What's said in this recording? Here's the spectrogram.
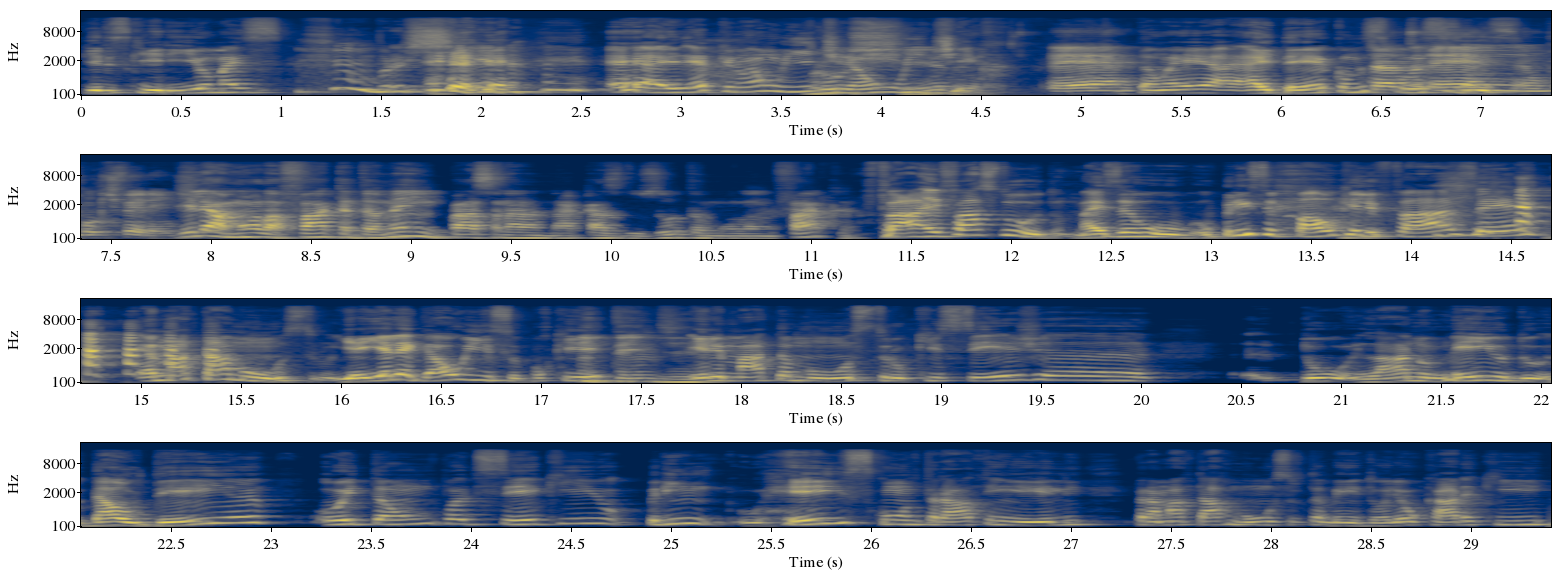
que eles queriam, mas Um bruxeiro. é, é porque não é um Witch, né? é um. Witcher. É, Então é, a ideia é como se tradu- fosse... é, é um pouco diferente. Ele amola a faca também? Passa na, na casa dos outros amolando faca? Fa- Ele faz tudo, mas o, o principal que ele faz é, é matar monstro. E aí é legal isso, porque Entendi. ele mata monstro que seja do, lá no meio do- da aldeia, ou então pode ser que o, prin- o reis contratem ele para matar monstro também. Então ele é o cara que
